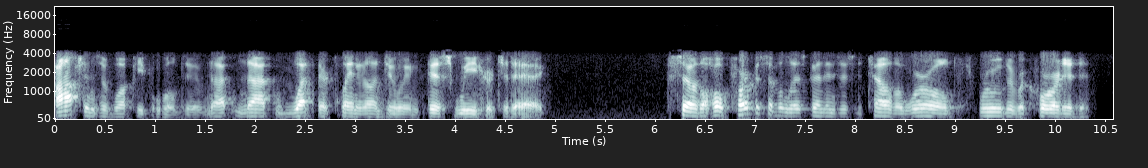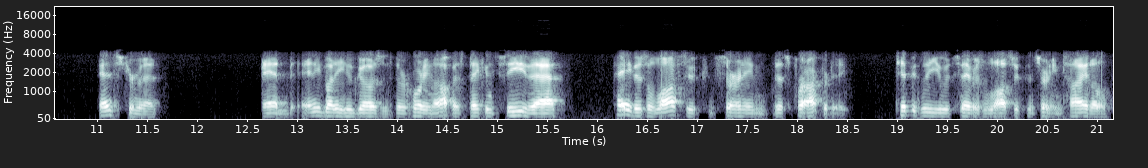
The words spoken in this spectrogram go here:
options of what people will do, not not what they're planning on doing this week or today. So the whole purpose of a lis is just to tell the world through the recorded instrument, and anybody who goes into the recording office, they can see that hey, there's a lawsuit concerning this property. Typically, you would say there's a lawsuit concerning title,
